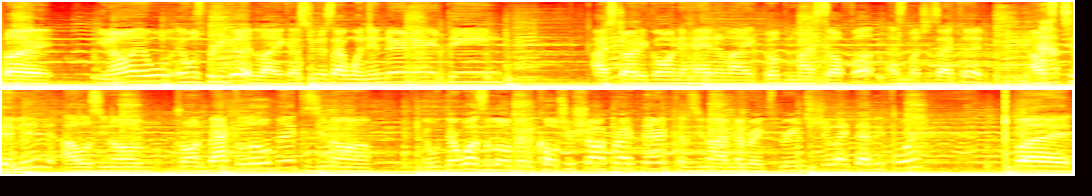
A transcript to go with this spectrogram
But you know, it, it was pretty good. Like as soon as I went in there and everything. I started going ahead and like building myself up as much as I could. I have was to. timid. I was, you know, drawn back a little bit because, you know, it, there was a little bit of culture shock right there because, you know, I've never experienced shit like that before. But,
